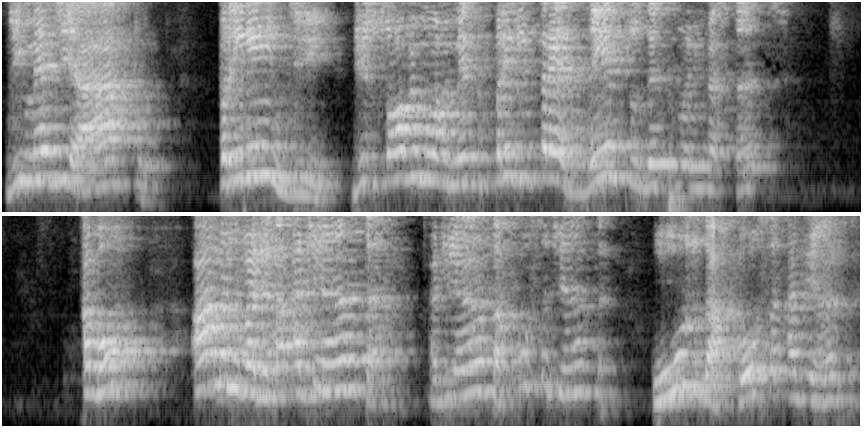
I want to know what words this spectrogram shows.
de imediato. Prende, dissolve o movimento, prende 300 desses manifestantes. Acabou. Ah, mas não vai adiantar? Adianta, adianta, a força adianta. O uso da força adianta.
